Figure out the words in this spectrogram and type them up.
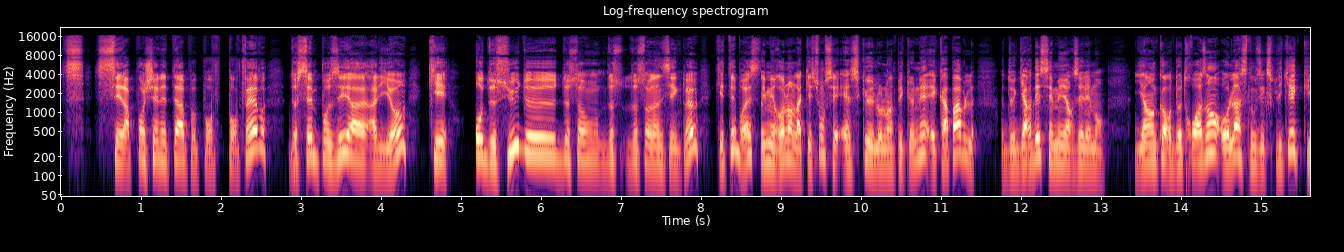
c'est la prochaine étape pour, pour de s'imposer à, Lyon, qui est au-dessus de, son, de son ancien club, qui était Brest. Oui, mais Roland, la question c'est est-ce que l'Olympique lyonnais est capable de garder ses meilleurs éléments? Il y a encore 2-3 ans, Olas nous expliquait que,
